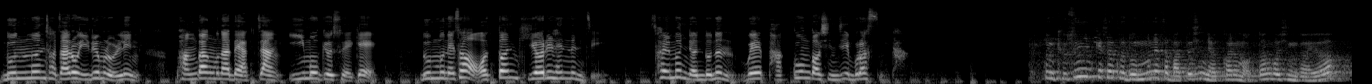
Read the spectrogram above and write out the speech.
논문 저자로 이름을 올린 관광문화대학장 이모 교수에게 논문에서 어떤 기여를 했는지 설문 연도는 왜 바꾼 것인지 물었습니다. 그럼 교수님께서 그 논문에서 맡으신 역할은 어떤 것인가요?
